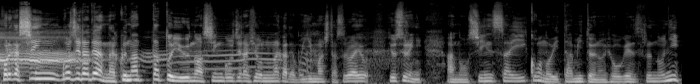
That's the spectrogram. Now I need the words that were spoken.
これが「シン・ゴジラ」ではなくなったというのは「シン・ゴジラ」表の中でも言いました。それは要要するにあの震災以降の痛みというのを表現するのに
